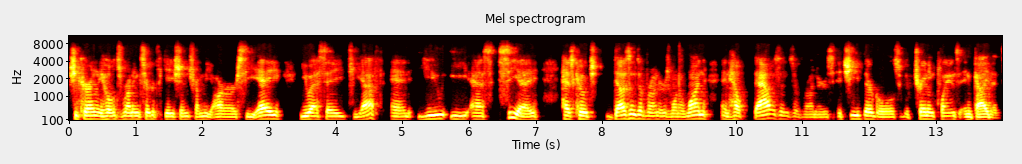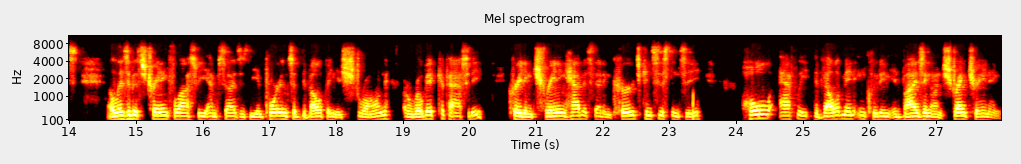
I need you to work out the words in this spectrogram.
She currently holds running certifications from the RRCA, USATF, and UESCA, has coached dozens of runners one on one, and helped thousands of runners achieve their goals with training plans and guidance. Elizabeth's training philosophy emphasizes the importance of developing a strong aerobic capacity, creating training habits that encourage consistency, whole athlete development, including advising on strength training,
